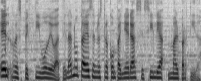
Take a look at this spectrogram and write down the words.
el respectivo debate. La nota es de nuestra compañera Cecilia Malpartida.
